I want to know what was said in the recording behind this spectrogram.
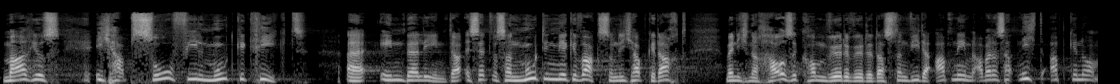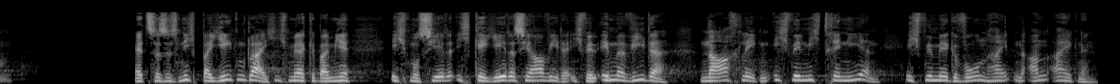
Marius, ich habe so viel Mut gekriegt äh, in Berlin. Da ist etwas an Mut in mir gewachsen und ich habe gedacht, wenn ich nach Hause kommen würde, würde das dann wieder abnehmen. Aber das hat nicht abgenommen. Jetzt ist es nicht bei jedem gleich. Ich merke bei mir, ich muss jeder, ich gehe jedes Jahr wieder. Ich will immer wieder nachlegen. Ich will mich trainieren. Ich will mir Gewohnheiten aneignen.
